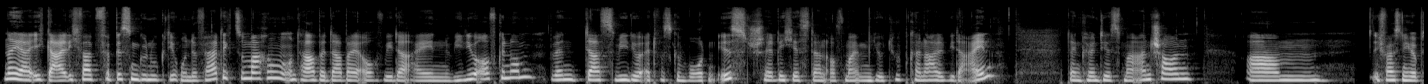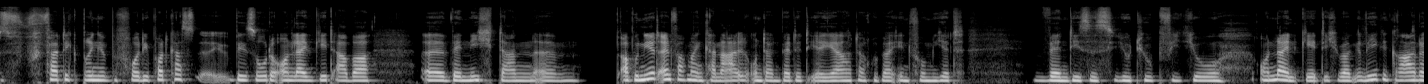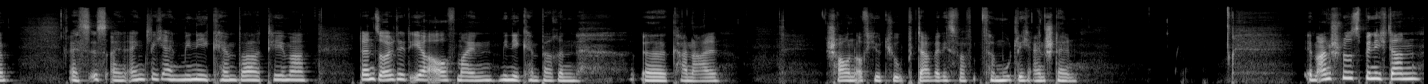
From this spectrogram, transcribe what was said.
Naja, egal. Ich war verbissen genug, die Runde fertig zu machen und habe dabei auch wieder ein Video aufgenommen. Wenn das Video etwas geworden ist, stelle ich es dann auf meinem YouTube-Kanal wieder ein. Dann könnt ihr es mal anschauen. Ähm, ich weiß nicht, ob ich es fertig bringe, bevor die Podcast-Episode online geht, aber äh, wenn nicht, dann ähm, abonniert einfach meinen Kanal und dann werdet ihr ja darüber informiert, wenn dieses YouTube-Video online geht. Ich überlege gerade, es ist ein, eigentlich ein Minicamper-Thema. Dann solltet ihr auf meinen Minicamperin-Kanal äh, schauen auf YouTube. Da werde ich es vermutlich einstellen. Im Anschluss bin ich dann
